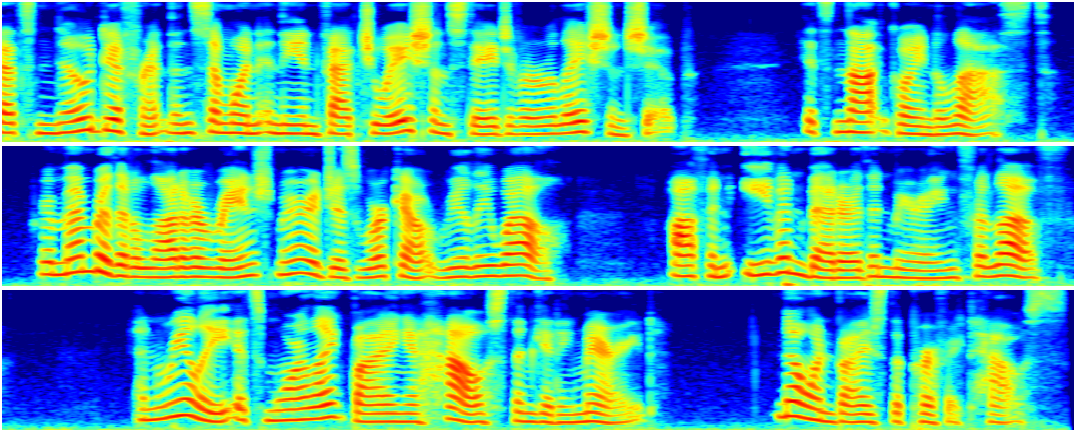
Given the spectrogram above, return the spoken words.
that's no different than someone in the infatuation stage of a relationship. It's not going to last. Remember that a lot of arranged marriages work out really well, often even better than marrying for love. And really, it's more like buying a house than getting married. No one buys the perfect house.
